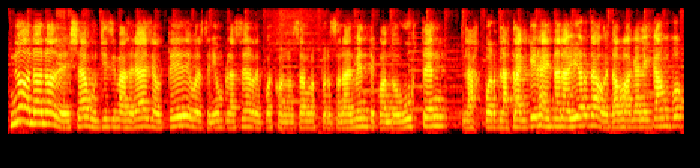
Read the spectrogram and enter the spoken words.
No, no, no, desde ya, muchísimas gracias a ustedes. Bueno, sería un placer después conocerlos personalmente cuando gusten. Las, las tranqueras están abiertas o estamos acá en el campo.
